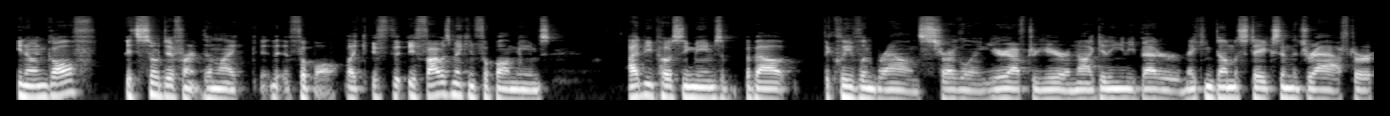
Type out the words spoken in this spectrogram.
you know, in golf, it's so different than like football. Like if, the, if I was making football memes, I'd be posting memes about the Cleveland Browns struggling year after year and not getting any better, making dumb mistakes in the draft or,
